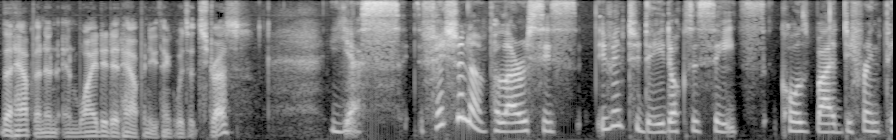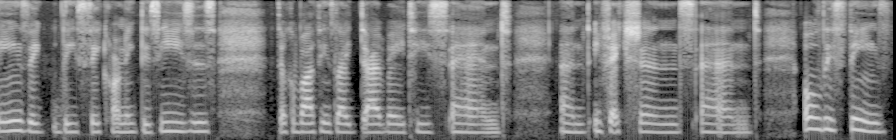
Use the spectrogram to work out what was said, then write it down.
that happened and, and why did it happen? Do you think? Was it stress? Yes, facial nerve paralysis. Even today, doctors say it's caused by different things. They they say chronic diseases, talk about things like diabetes and and infections and all these things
